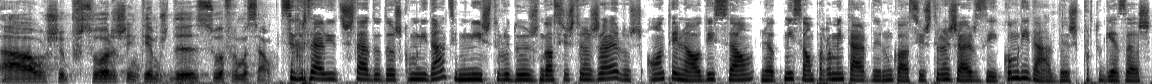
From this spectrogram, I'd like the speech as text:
aos professores em termos de sua formação. Secretário de Estado das Comunidades e Ministro dos Negócios Estrangeiros, ontem na audição na Comissão Parlamentar de Negócios Estrangeiros e Comunidades Portuguesas.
